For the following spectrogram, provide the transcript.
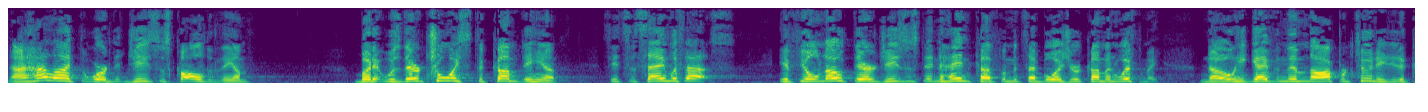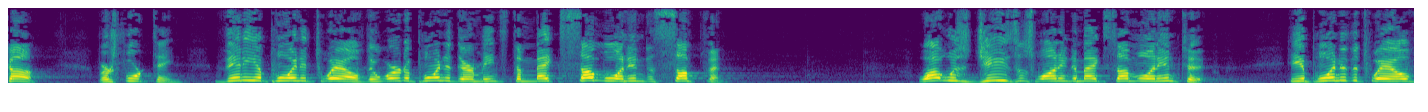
Now I highlight the word that Jesus called to them, but it was their choice to come to him. It's the same with us. If you'll note there, Jesus didn't handcuff them and say, boys, you're coming with me. No, he gave them the opportunity to come. Verse 14. Then he appointed 12. The word appointed there means to make someone into something. What was Jesus wanting to make someone into? He appointed the 12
